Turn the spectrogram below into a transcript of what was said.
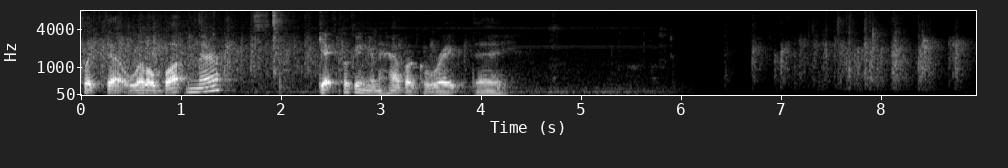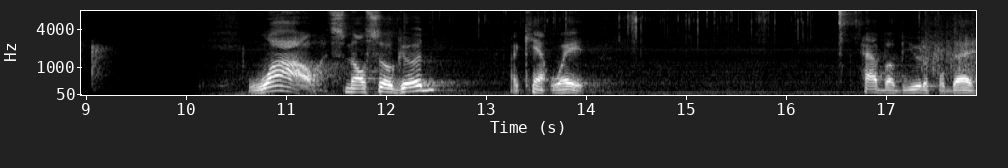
Click that little button there. Get cooking and have a great day. Wow, it smells so good. I can't wait. Have a beautiful day.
